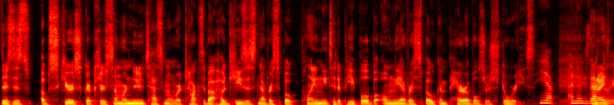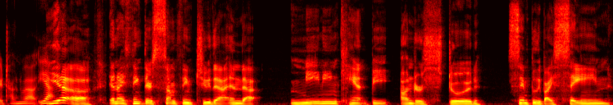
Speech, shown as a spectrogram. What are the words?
there's this obscure scripture somewhere in the New Testament where it talks about how Jesus never spoke plainly to the people, but only ever spoke in parables or stories. Yep, I know exactly I, what you're talking about. Yeah. Yeah. And I think there's something to that, and that meaning can't be understood simply by saying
